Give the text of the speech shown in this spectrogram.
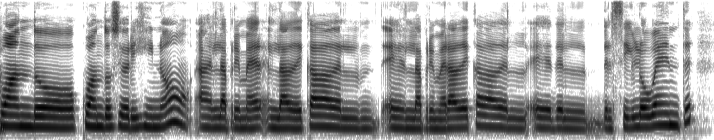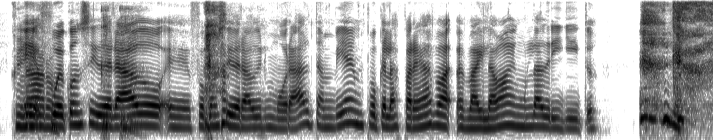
cuando, cuando se originó en la, primer, en la, década del, en la primera década del, eh, del, del siglo XX, eh, fue considerado eh, fue considerado inmoral también porque las parejas bailaban en un ladrillito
